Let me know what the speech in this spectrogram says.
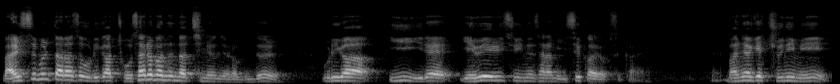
말씀을 따라서 우리가 조사를 받는다 치면 여러분들 우리가 이 일에 예외일 수 있는 사람이 있을까요 없을까요? 만약에 주님이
